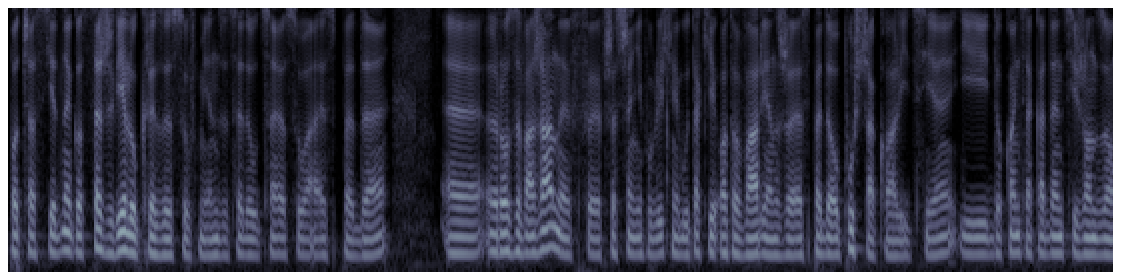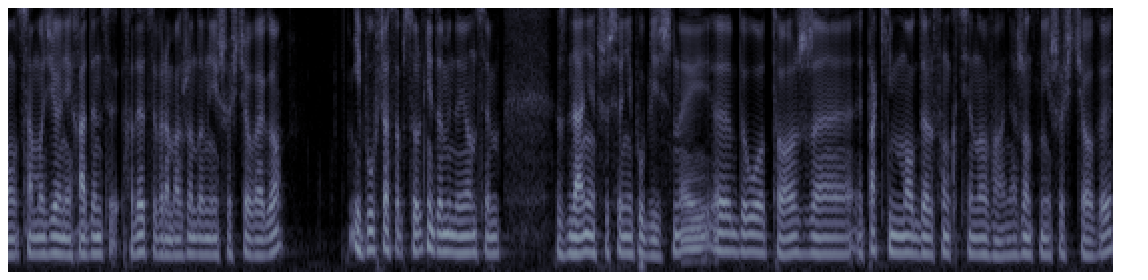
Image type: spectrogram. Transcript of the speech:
podczas jednego z też wielu kryzysów między CDU-CSU a SPD, e, rozważany w przestrzeni publicznej był taki oto wariant, że SPD opuszcza koalicję i do końca kadencji rządzą samodzielnie chadecy, chadecy w ramach rządu mniejszościowego. I wówczas absolutnie dominującym zdaniem przestrzeni publicznej e, było to, że taki model funkcjonowania, rząd mniejszościowy,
